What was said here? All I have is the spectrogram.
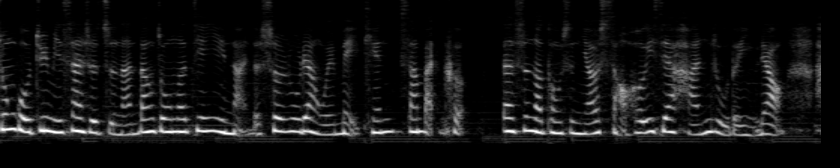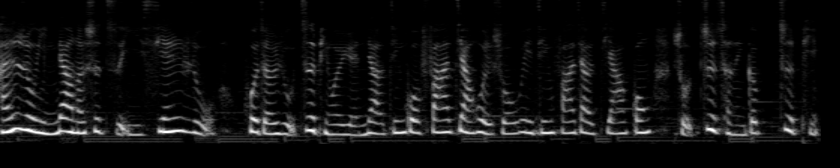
中国居民膳食指南当中呢建议奶的摄入量为每天三百克，但是呢同时你要少喝一些含乳的饮料。含乳饮料呢是指以鲜乳或者乳制品为原料，经过发酵或者说未经发酵加工所制成的一个制品。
